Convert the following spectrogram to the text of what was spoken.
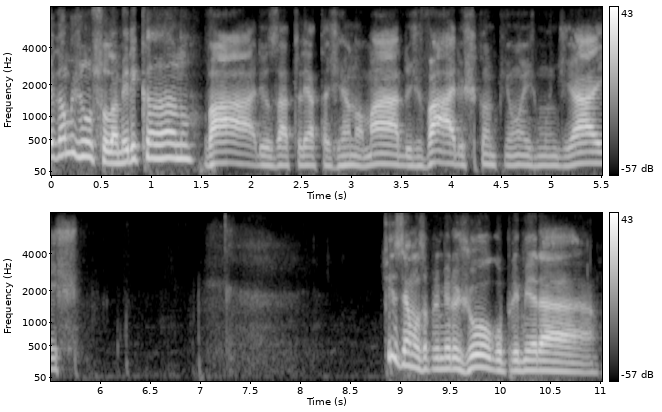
Chegamos no Sul-Americano, vários atletas renomados, vários campeões mundiais. Fizemos o primeiro jogo, primeira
